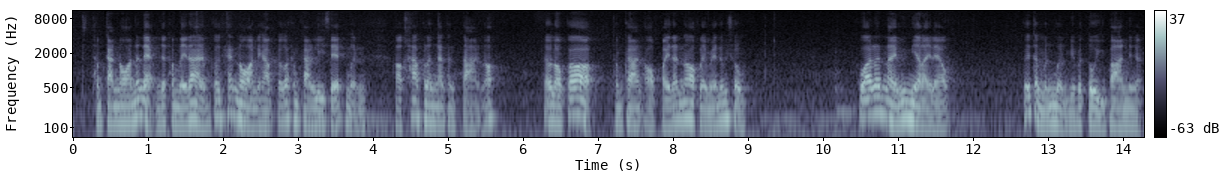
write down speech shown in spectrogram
ำทำการนอนนั่นแหละ มันจะทำอะไรได้ มันก็แค่นอนนะครับ แล้วก็ทำการรีเซ็ตเหมือน ค่าพลังงานต่างๆเนาะแล้วเราก็ทำการออกไปด้านนอกเลยไหมท่านผู้ชม เพราะว่าด้านในไม่มีอะไรแล้ว เฮ้ยแต่มันเหมือนมีประตูอีกบานหนึ่งอะ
